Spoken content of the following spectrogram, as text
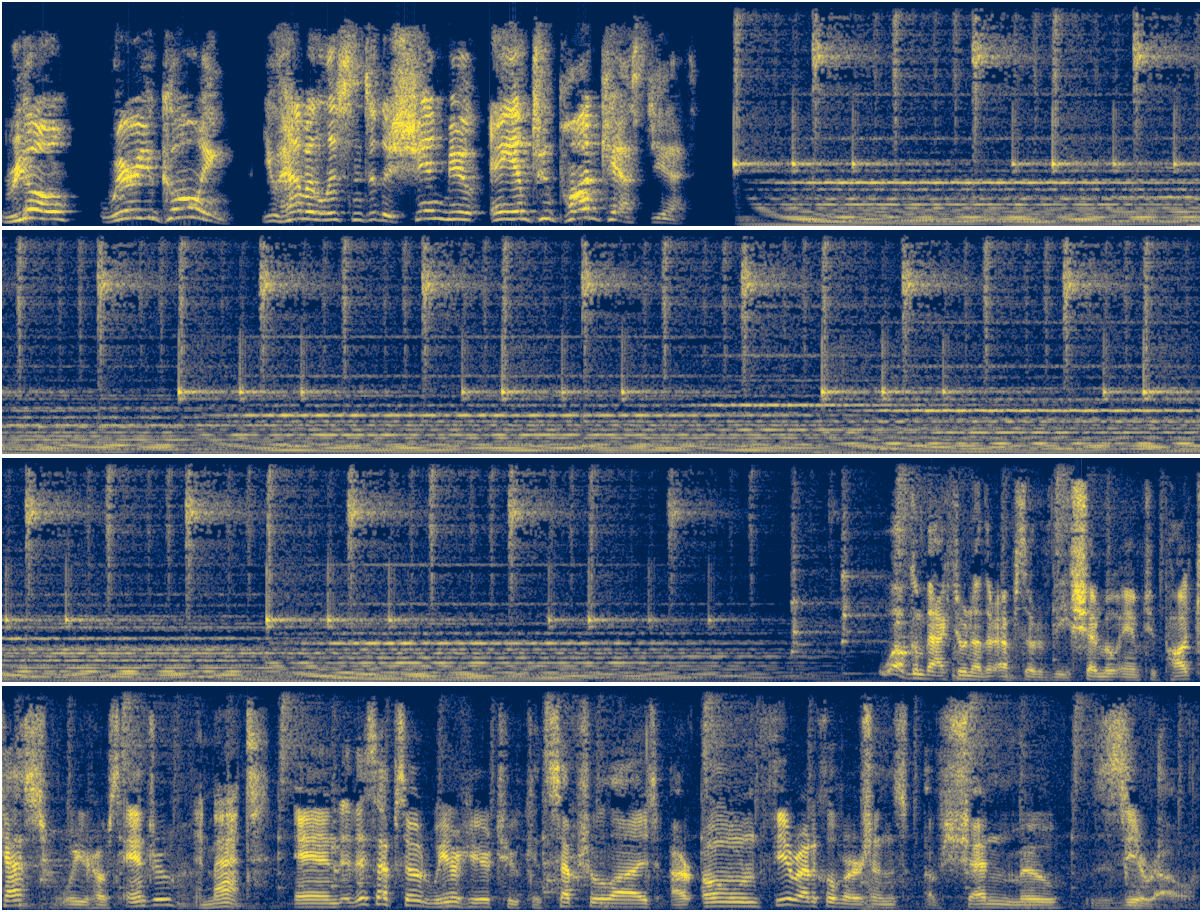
Ryo, where are you going? You haven't listened to the Shenmue AM2 podcast yet. Welcome back to another episode of the Shenmue AM2 podcast. We're your hosts, Andrew. And Matt. And this episode, we are here to conceptualize our own theoretical versions of Shenmue Zero.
